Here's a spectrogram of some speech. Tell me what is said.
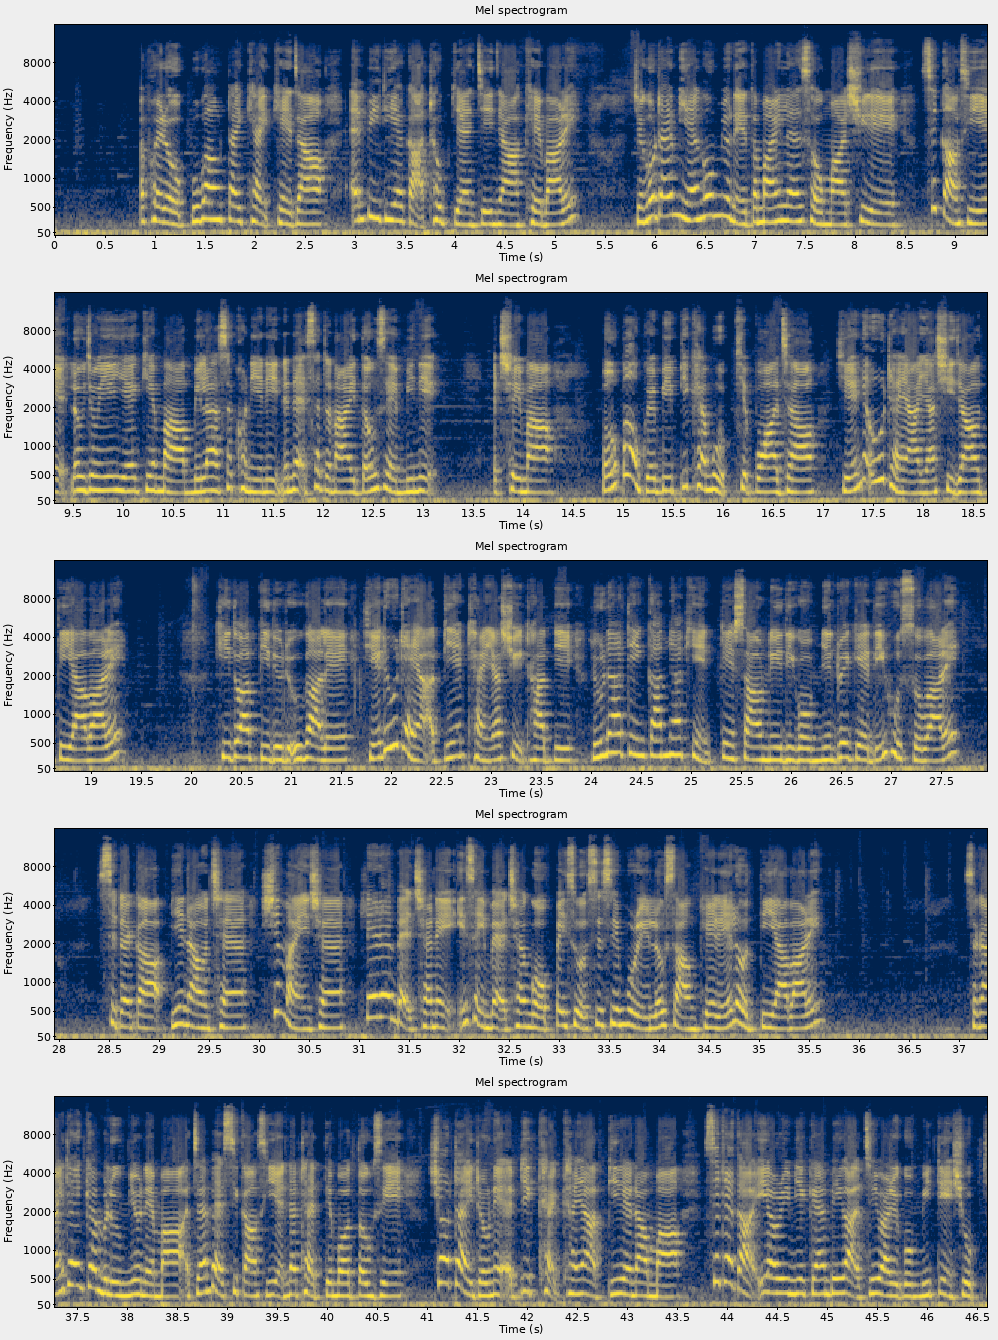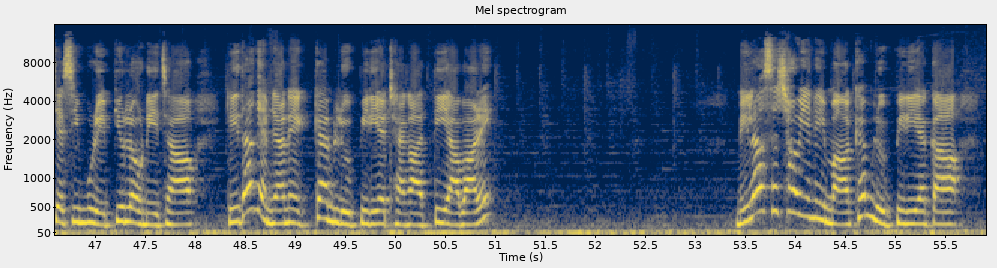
အဖွဲ့တို့ပူးပေါင်းတိုက်ခိုက်ခဲ့ကြောင်း MPDF ကထုတ်ပြန်ကြေညာခဲ့ပါတယ်။ရန်ကုန်တိုင်းမြန်ကုန်မြို့နယ်သမိုင်းလန်းဆောင်မှာရှိတဲ့စစ်ကောင်စီရဲ့လုံခြုံရေးရဲကင်းမှာမေလ18ရက်နေ့နနက်7:30မိနစ်အချိန်မှာဘုံပေါက်ကွဲပြီးပြစ်ခတ်မှုဖြစ်ပွားကြောင်းရဲနှုတ်ဒဏ်ရာရရှိကြောင်းသိရပါတယ်။ ခီးသွွားပြည်သူတို့ကလည်းရဲဒုဒဏ်ရာအပြင်းထန်ရရှိထားပြီးလူနာတင်ကားများဖြင့်တင်ဆောင်နေသည်ကိုမြင်တွေ့ခဲ့သည်ဟုဆိုပါတယ်စစ်တပ်ကပြည်နောင်ချမ်းရှစ်မိုင်ချမ်းလှဲတဲ့ဘက်ချမ်းနဲ့အင်းစိန်ဘက်ချမ်းကိုပိတ်ဆို့စစ်ဆေးမှုတွေလှုပ်ဆောင်ခဲ့တယ်လို့သိရပါတယ်စကိုင်းတိုင်းကံဘလူမြို့နယ်မှာအကြမ်းဖက်စစ်ကောင်စီရဲ့နှက်ထက်တင်ပေါ်သုံးစင်းရှော့တိုက်ဒုံနဲ့အပြစ်ခတ်ခံရပြီးတဲ့နောက်မှာစစ်တပ်က AR မြေကမ်းဘေးကခြေရွာတွေကိုမီးတင်ရှို့ဖျက်ဆီးမှုတွေပြုလုပ်နေကြောင်း ဒေသခံများနဲ့ကမ်ဘလူ PDF ထံကသိရပါဗျ။မေလ16ရက်နေ့မှာကမ်ဘလူ PDF က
